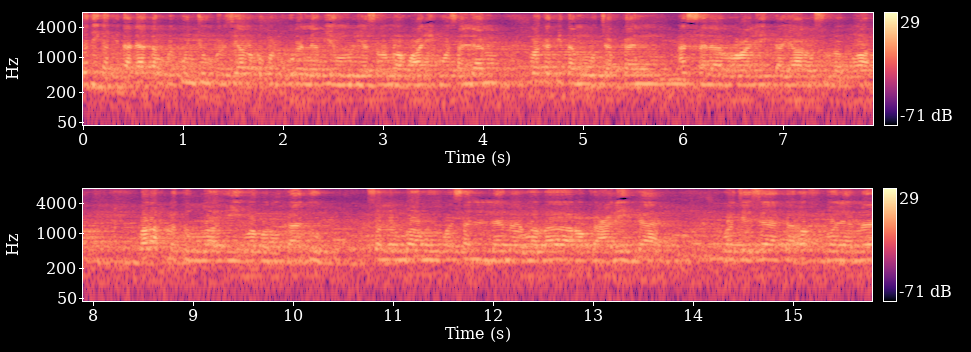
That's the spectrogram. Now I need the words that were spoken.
Ketika kita datang berkunjung berziarah ke perkuburan Nabi yang mulia sallallahu alaihi wasallam, maka kita mengucapkan assalamualaikum ya Rasulullah wa rahmatullahi wa barakatuh. Sallallahu wa sallama wa baraka alaika وجزاك أفضل ما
